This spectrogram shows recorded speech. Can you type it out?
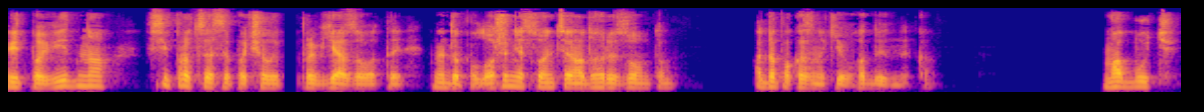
Відповідно, всі процеси почали прив'язувати не до положення сонця над горизонтом, а до показників годинника. Мабуть,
